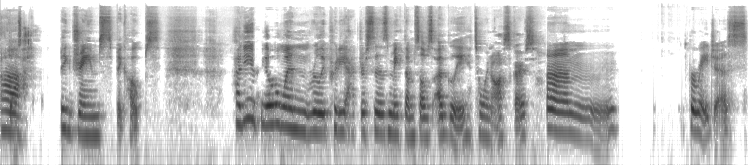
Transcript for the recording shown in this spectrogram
Ah, big dreams, big hopes. How do you feel when really pretty actresses make themselves ugly to win Oscars? Um, courageous.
